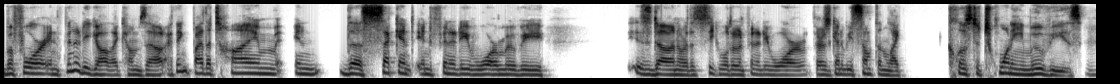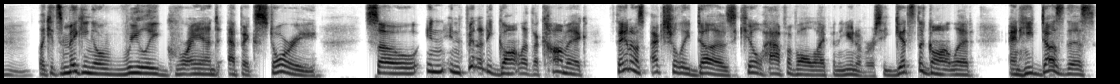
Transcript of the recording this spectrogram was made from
before Infinity Gauntlet comes out. I think by the time in the second Infinity War movie is done, or the sequel to Infinity War, there's going to be something like close to 20 movies. Mm-hmm. Like it's making a really grand, epic story. So in Infinity Gauntlet, the comic, Thanos actually does kill half of all life in the universe. He gets the gauntlet, and he does this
